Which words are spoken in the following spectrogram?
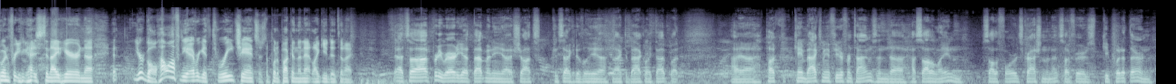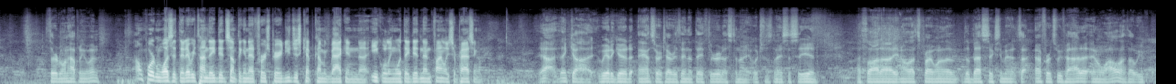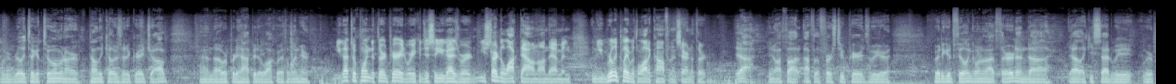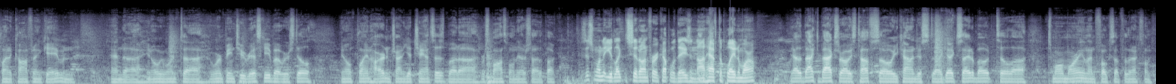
win for you guys tonight here, and uh, your goal. How often do you ever get three chances to put a puck in the net like you did tonight? Yeah, it's uh, pretty rare to get that many uh, shots consecutively uh, back to back like that. But I uh, puck came back to me a few different times, and uh, I saw the lane and saw the forwards crashing the net. So I figured just keep putting it there, and third one happening to win. How important was it that every time they did something in that first period, you just kept coming back and uh, equaling what they did, and then finally surpassing them? Yeah, I think uh, we had a good answer to everything that they threw at us tonight, which was nice to see. And I thought, uh, you know, that's probably one of the, the best 60 minutes efforts we've had in a while. I thought we, we really took it to them, and our penalty killers did a great job. And uh, we're pretty happy to walk away with a win here. You got to a point in the third period where you could just see you guys were, you started to lock down on them, and, and you really played with a lot of confidence there in the third. Yeah, you know, I thought after the first two periods, we were, we had a good feeling going to that third. And, uh, yeah, like you said, we, we were playing a confident game, and, and uh, you know, we weren't, uh, we weren't being too risky, but we were still – you know, playing hard and trying to get chances, but uh, responsible on the other side of the puck. Is this one that you'd like to sit on for a couple of days and not have to play tomorrow? Yeah, the back-to-backs are always tough, so you kind of just uh, get excited about till uh, tomorrow morning and then focus up for the next one.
